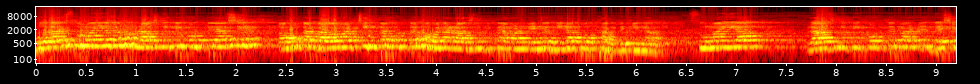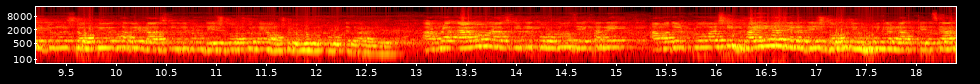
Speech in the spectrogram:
ভোলার সুমাইয়া যখন রাজনীতি করতে আসে, তখন তার বাবা মার চিন্তা করতে হবে না, রাজনীতিতে আমার মেয়েটা নিরাপদ থাকবে কিনা। সুমাইয়া রাজনীতি করতে পারবে, দেশের জন্য সক্রিয়ভাবে রাজনীতি এবং দেশ গঠনে অংশগ্রহণ করতে পারবে। আমরা এমন রাজনীতি করব যেখানে আমাদের প্রবাসী ভাইয়েরা যারা দেশ গঠনে ভূমিকা রাখতে চান,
